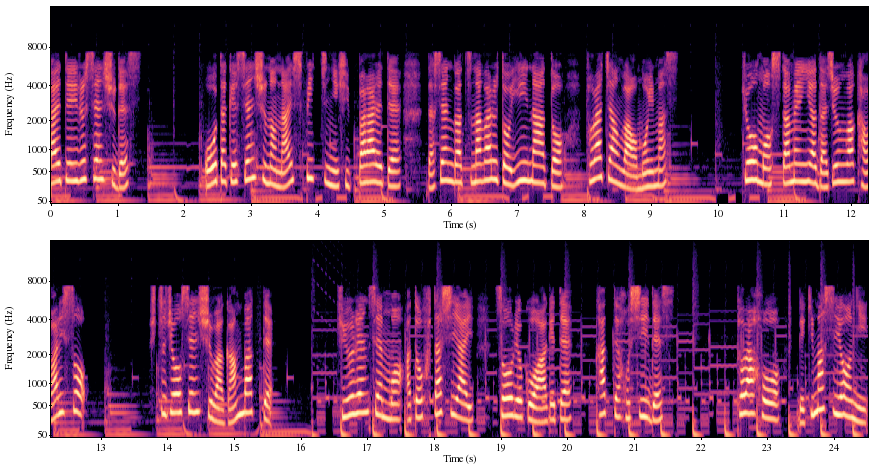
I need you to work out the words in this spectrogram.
えている選手です。大竹選手のナイスピッチに引っ張られて、打線がつながるといいなぁと、トラちゃんは思います。今日もスタメンや打順は変わりそう。出場選手は頑張って。9連戦もあと2試合、総力を挙げて、勝ってほしいです。トラホー、できますように。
